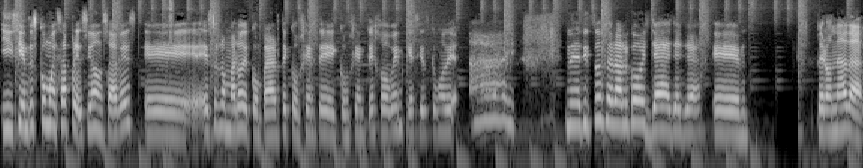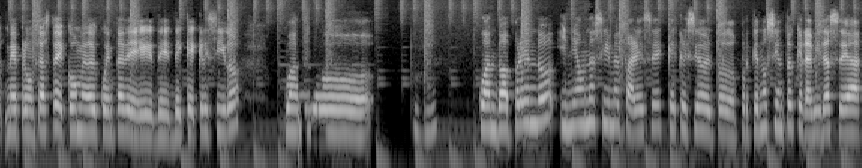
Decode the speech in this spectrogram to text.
y sientes como esa presión, ¿sabes? Eh, eso es lo malo de compararte con gente, con gente joven, que así es como de, ay, necesito hacer algo, ya, ya, ya. Em, pero nada, me preguntaste de cómo me doy cuenta de, de, que he crecido cuando... cuando aprendo y ni aún así me parece que he crecido del todo, porque no siento que la vida sea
